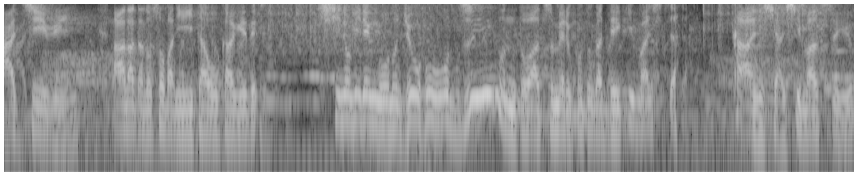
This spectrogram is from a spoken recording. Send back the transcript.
ハチビあなたのそばにいたおかげで忍び連合の情報を随分と集めることができました。感謝しますよ。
